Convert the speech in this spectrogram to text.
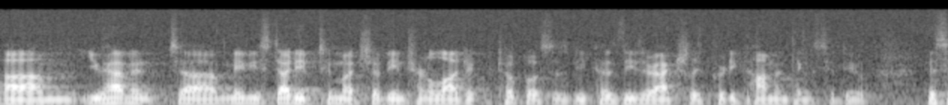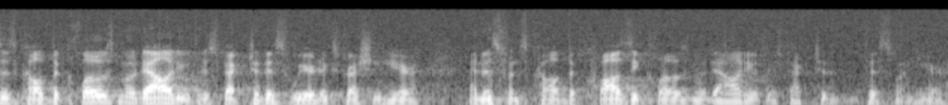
um, you haven't uh, maybe studied too much of the internal logic of toposes because these are actually pretty common things to do. This is called the closed modality with respect to this weird expression here, and this one's called the quasi-closed modality with respect to this one here.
